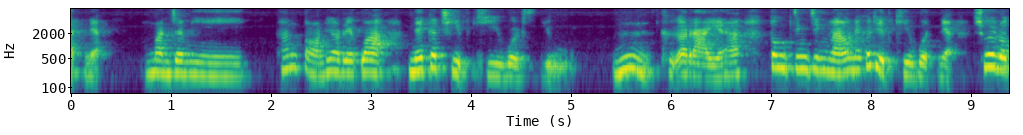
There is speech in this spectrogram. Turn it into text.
Ad เนี่ยมันจะมีขั้นตอนที่เราเรียกว่า negative keywords อยู่อืมคืออะไรนะคะตรงจริง ๆ แล้ว negative keyword เนี่ยช่วยลด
